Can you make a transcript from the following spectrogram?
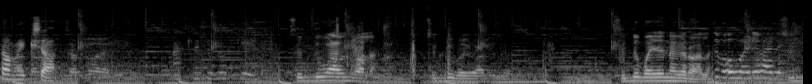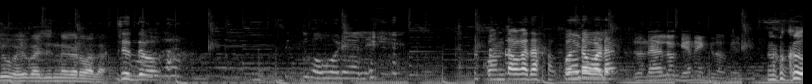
समीक्षा सिद्धू वाला सिद्धू भाई वाला सिद्धू पाहिजे नगर वाला सिद्धू भाई बाजी नगर वाला सिद्धू. सिद्धू भाऊवडे आले कोणता वडा? कोणता वडा? डायलॉग घे ना एकदा. नको.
